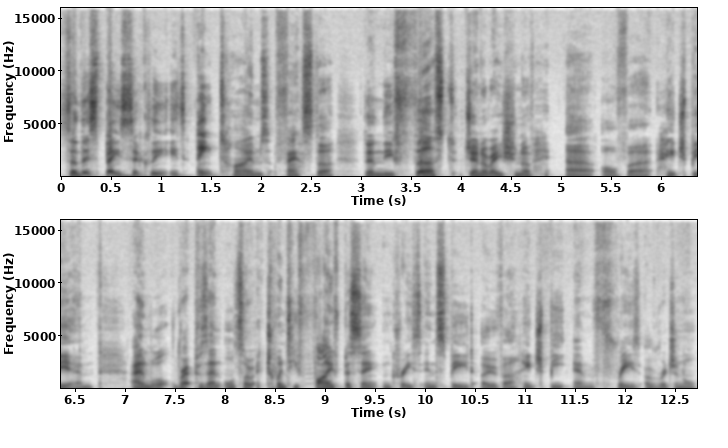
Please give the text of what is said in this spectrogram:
So this basically is eight times faster than the first generation of uh, of uh, HBM, and will represent also a 25% increase in speed over HBM3's original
